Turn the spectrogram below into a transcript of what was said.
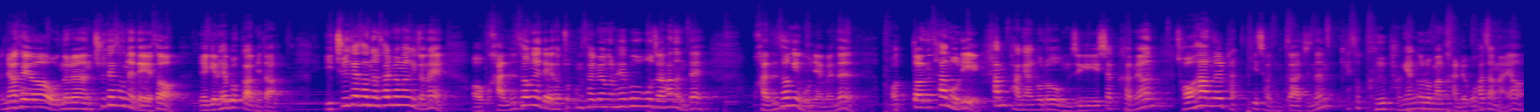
안녕하세요. 오늘은 추세선에 대해서 얘기를 해볼까 합니다. 이 추세선을 설명하기 전에 어, 관성에 대해서 조금 설명을 해보고자 하는데 관성이 뭐냐면은 어떤 사물이 한 방향으로 움직이기 시작하면 저항을 받기 전까지는 계속 그 방향으로만 가려고 하잖아요.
